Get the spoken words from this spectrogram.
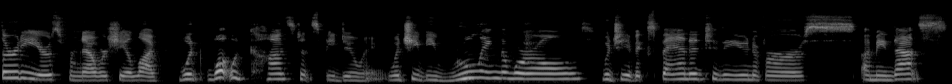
30 years from now were she alive would what would constance be doing? Would she be ruling the world? Would she have expanded to the universe? I mean that's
